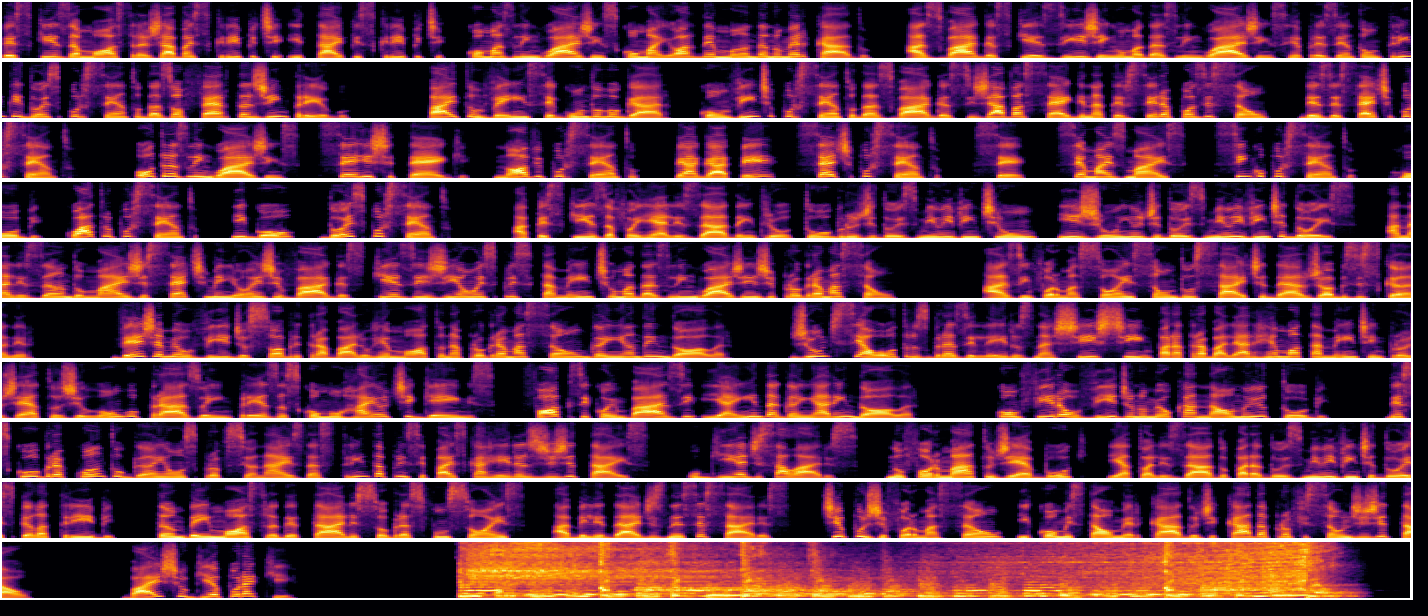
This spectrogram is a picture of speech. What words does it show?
Pesquisa mostra JavaScript e TypeScript como as linguagens com maior demanda no mercado. As vagas que exigem uma das linguagens representam 32% das ofertas de emprego. Python vem em segundo lugar, com 20% das vagas e Java segue na terceira posição, 17%. Outras linguagens, C hashtag, 9%, PHP, 7%, C, C++, 5%, Ruby, 4% e Go, 2%. A pesquisa foi realizada entre outubro de 2021 e junho de 2022, analisando mais de 7 milhões de vagas que exigiam explicitamente uma das linguagens de programação. As informações são do site da Jobs Scanner. Veja meu vídeo sobre trabalho remoto na programação ganhando em dólar. Junte-se a outros brasileiros na X-Team para trabalhar remotamente em projetos de longo prazo em empresas como Riot Games, Fox e Coinbase e ainda ganhar em dólar. Confira o vídeo no meu canal no YouTube. Descubra quanto ganham os profissionais das 30 principais carreiras digitais. O Guia de Salários, no formato de e-book e atualizado para 2022 pela Trib, também mostra detalhes sobre as funções, habilidades necessárias, tipos de formação e como está o mercado de cada profissão digital. Baixe o guia por aqui.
